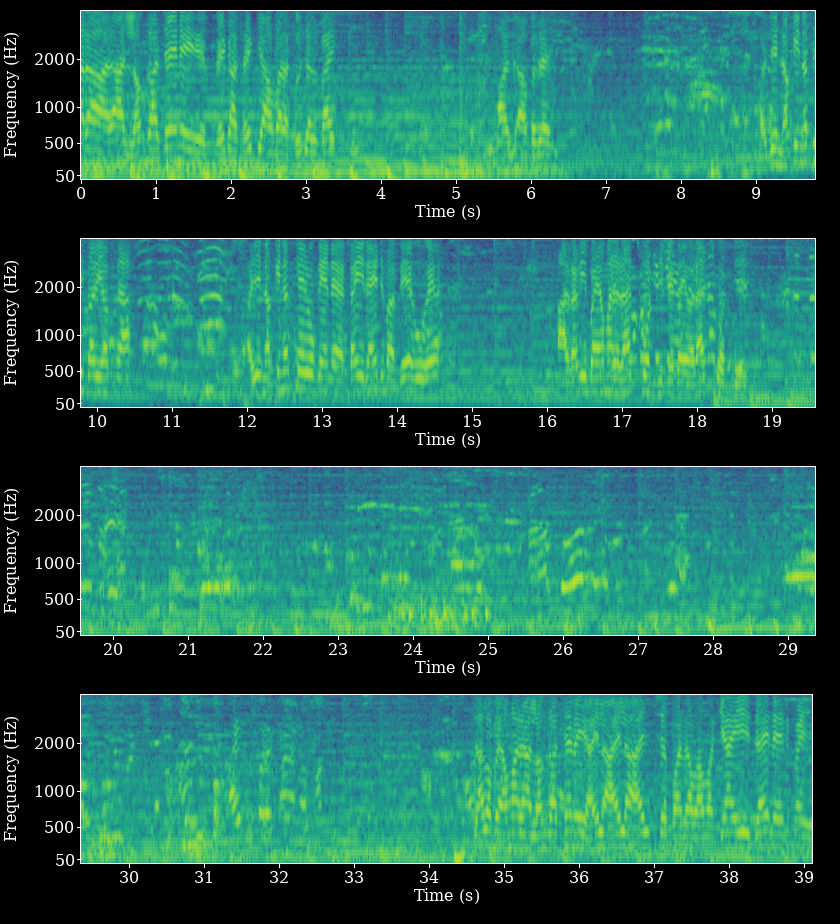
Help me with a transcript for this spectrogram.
અમારા આ લંગા છે ને એ ભેગા થઈ ગયા અમારા સુજલભાઈ. આજ આ બધા હજી નક્કી નથી કરી શકતા હજી નક્કી નથી કર્યું કે એને કઈ રાઈડમાં બેહવું હે. આ રવિભાઈ અમારે રાજકોટથી બેઠા એવા રાજકોટથી ચાલો ભાઈ અમારે આ લંગા છે ને હાયલા હાયલા હાલ છે પણ હવે આમાં ક્યાં એ જાય ને એની કઈ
